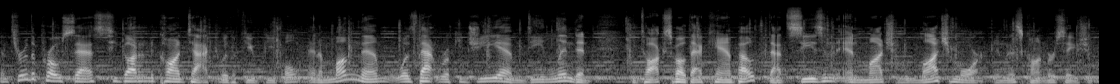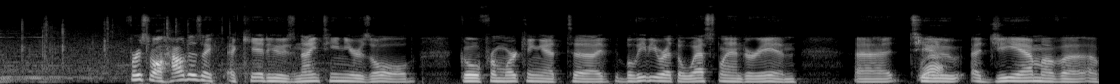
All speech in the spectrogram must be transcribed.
And through the process, he got into contact with a few people, and among them was that rookie GM, Dean Linden. He talks about that campout, that season, and much, much more in this conversation first of all, how does a, a kid who's 19 years old go from working at, uh, I believe you were at the Westlander Inn, uh, to yeah. a GM of a, a,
